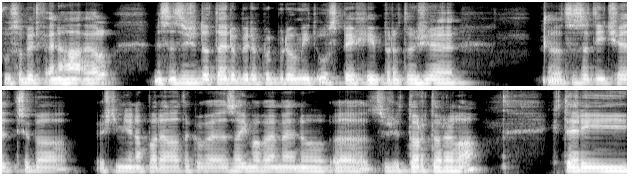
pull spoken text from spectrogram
působit v NHL. Myslím si, že do té doby, dokud budou mít úspěchy, protože eh, co se týče třeba ještě mě napadá takové zajímavé jméno, uh, což je Tortorella, který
